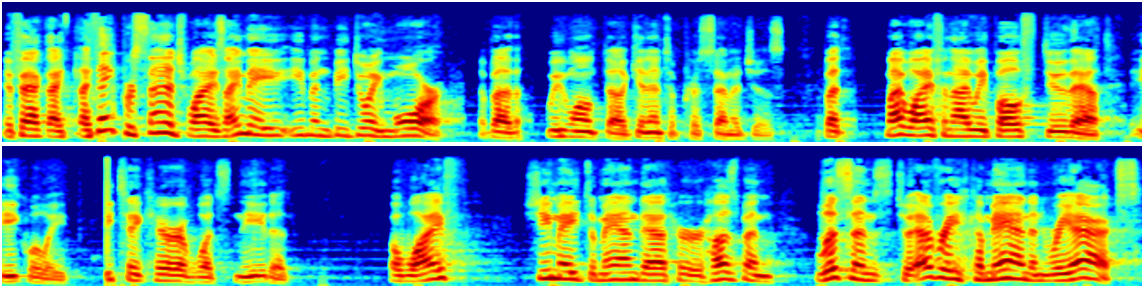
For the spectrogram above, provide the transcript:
In fact, I, I think percentage wise, I may even be doing more, but we won't uh, get into percentages. But my wife and I, we both do that equally. We take care of what's needed. A wife, she may demand that her husband listens to every command and reacts.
